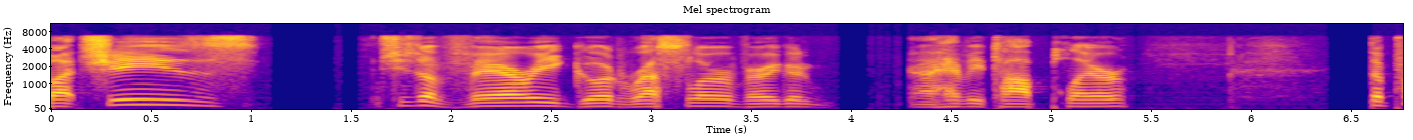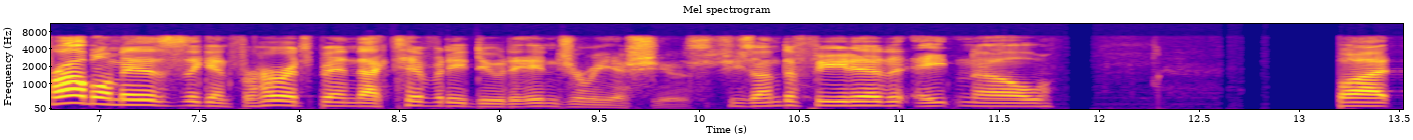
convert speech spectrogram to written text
But she's she's a very good wrestler, very good uh, heavy top player. The problem is, again, for her, it's been activity due to injury issues. She's undefeated, 8 0. But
